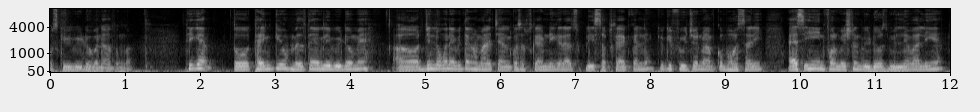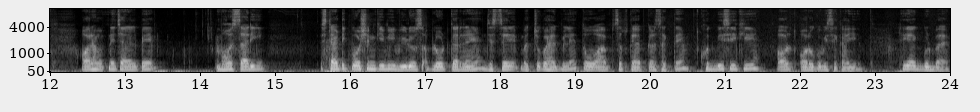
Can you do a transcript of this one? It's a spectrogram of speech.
उसकी भी वीडियो बना दूँगा। ठीक है तो थैंक यू मिलते हैं अगली वीडियो में। और जिन लोगों ने अभी तक हमारे चैनल को सब्सक्राइब नहीं करा है तो प्लीज़ सब्सक्राइब कर लें, क्योंकि फ्यूचर में आपको बहुत सारी ऐसी ही इन्फॉर्मेशनल वीडियोज़ मिलने वाली हैं। और हम अपने चैनल पे बहुत सारी स्टैटिक पोर्शन की भी वीडियोस अपलोड कर रहे हैं, जिससे बच्चों को हेल्प मिले तो आप सब्सक्राइब कर सकते हैं। खुद भी सीखिए और औरों को भी सिखाइए। ठीक है गुड बाय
